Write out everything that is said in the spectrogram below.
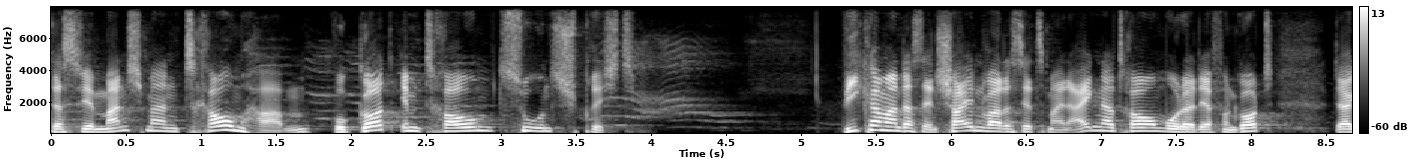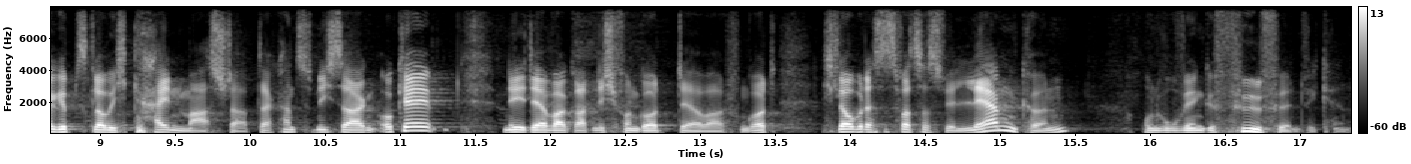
dass wir manchmal einen Traum haben, wo Gott im Traum zu uns spricht. Wie kann man das entscheiden? War das jetzt mein eigener Traum oder der von Gott? Da gibt es, glaube ich, keinen Maßstab. Da kannst du nicht sagen, okay, nee, der war gerade nicht von Gott, der war von Gott. Ich glaube, das ist was, was wir lernen können und wo wir ein Gefühl für entwickeln.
